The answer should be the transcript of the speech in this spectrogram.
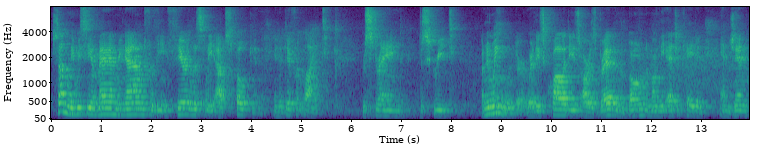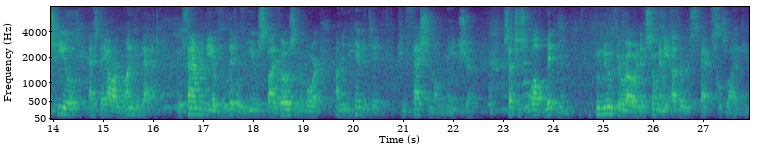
Suddenly, we see a man renowned for being fearlessly outspoken in a different light, restrained, discreet, a New Englander, where these qualities are as bred in the bone among the educated and genteel as they are wondered at and found to be of little use by those of a more uninhibited, confessional nature, such as Walt Whitman, who knew Thoreau and in so many other respects was like him.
